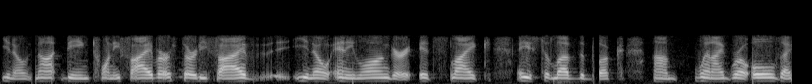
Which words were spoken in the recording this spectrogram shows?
you know, not being 25 or 35, you know, any longer. It's like I used to love the book um when I grow old I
